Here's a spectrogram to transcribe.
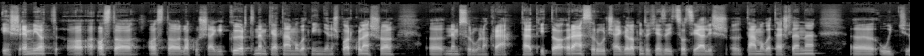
és emiatt a, azt, a, azt a lakossági kört nem kell támogatni ingyenes parkolással, nem szorulnak rá. Tehát itt a rászorultság alap, mint hogyha ez egy szociális támogatás lenne, úgy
